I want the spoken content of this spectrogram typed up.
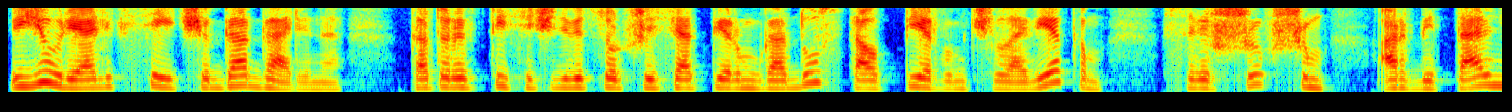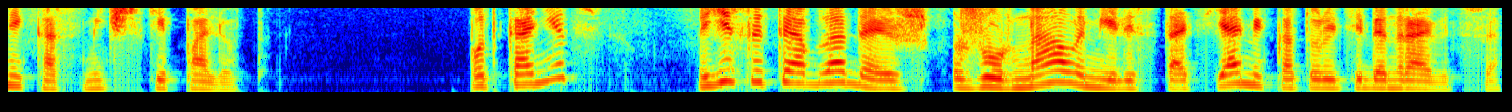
Юрия Алексеевича Гагарина, который в 1961 году стал первым человеком, совершившим орбитальный космический полет. Под конец, если ты обладаешь журналами или статьями, которые тебе нравятся,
